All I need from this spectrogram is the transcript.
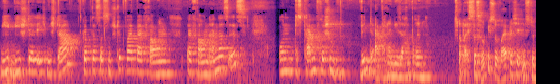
wie, wie stelle ich mich dar? Ich glaube, dass das ein Stück weit bei Frauen, bei Frauen anders ist. Und das kann frischen Wind einfach in die Sache bringen. Aber ist das wirklich so weibliche Instu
